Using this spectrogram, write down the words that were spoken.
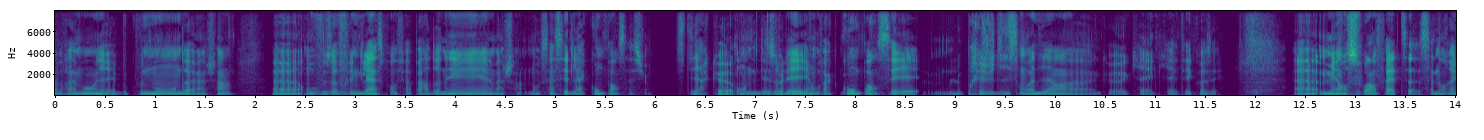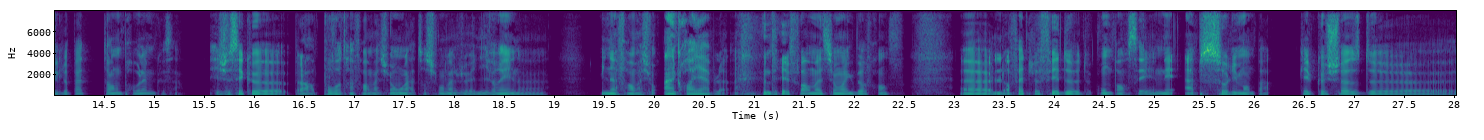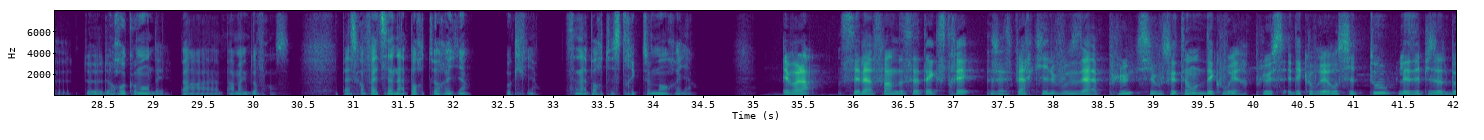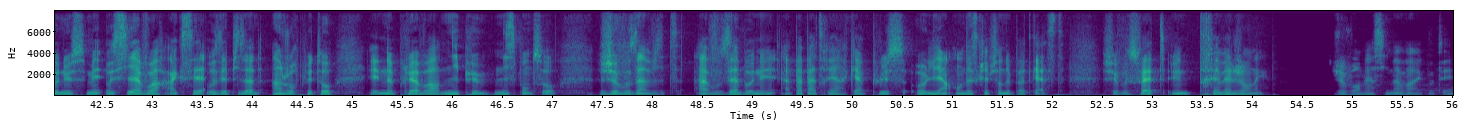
vraiment, il y avait beaucoup de monde, machin. On vous offre une glace pour me faire pardonner, machin. Donc ça, c'est de la compensation. C'est-à-dire qu'on est désolé et on va compenser le préjudice, on va dire, euh, qui, a, été causé. Euh, mais en soi, en fait, ça ne règle pas tant le problème que ça. Et je sais que, alors pour votre information, attention, là, je vais livrer une, une information incroyable des formations McDo France. Euh, en fait, le fait de, compenser n'est absolument pas quelque chose de, recommandé par, par McDo France. Parce qu'en fait, ça n'apporte rien au client. Ça n'apporte strictement rien. Et voilà, c'est la fin de cet extrait. J'espère qu'il vous a plu. Si vous souhaitez en découvrir plus et découvrir aussi tous les épisodes bonus, mais aussi avoir accès aux épisodes un jour plus tôt et ne plus avoir ni pub ni sponsor, je vous invite à vous abonner à Papatriarca Plus au lien en description du podcast. Je vous souhaite une très belle journée. Je vous remercie de m'avoir écouté.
